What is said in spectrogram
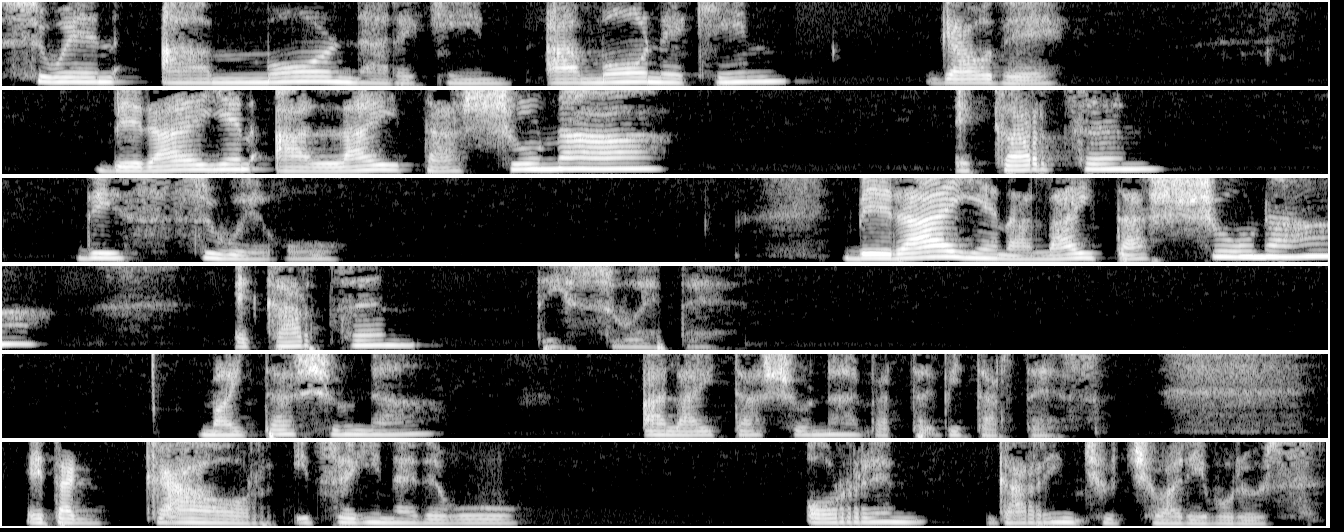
zuen amonarekin, amonekin gaude. Beraien alaitasuna ekartzen dizuegu. Beraien alaitasuna ekartzen dizuete. Maitasuna, alaitasuna bitartez. Eta gaur hitz egin nahi dugu horren garrintxutxoari buruz.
